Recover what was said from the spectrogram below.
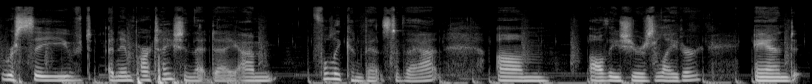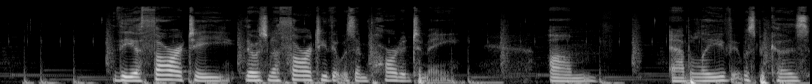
received an impartation that day. I'm fully convinced of that um, all these years later. And the authority, there was an authority that was imparted to me um, I believe it was because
